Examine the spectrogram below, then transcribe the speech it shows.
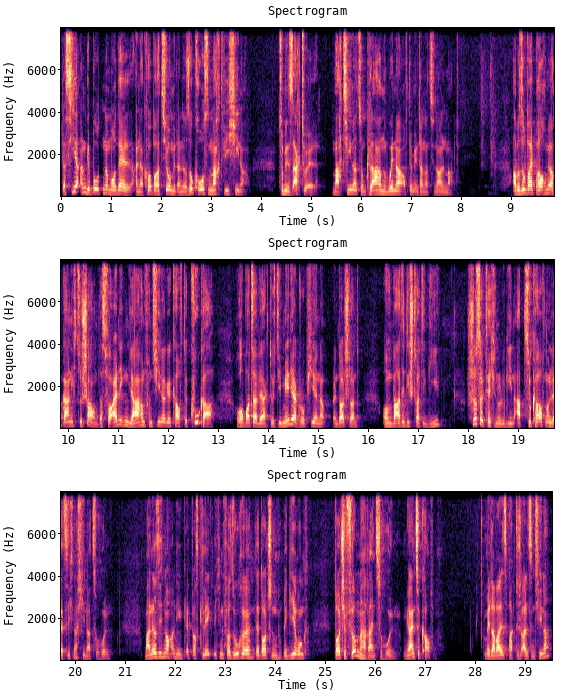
Das hier angebotene Modell einer Kooperation mit einer so großen Macht wie China, zumindest aktuell, macht China zum klaren Winner auf dem internationalen Markt. Aber so weit brauchen wir auch gar nicht zu schauen. Das vor einigen Jahren von China gekaufte KUKA Roboterwerk durch die Media Group hier in Deutschland offenbarte die Strategie, Schlüsseltechnologien abzukaufen und letztlich nach China zu holen. Man erinnert sich noch an die etwas kläglichen Versuche der deutschen Regierung, deutsche Firmen hereinzuholen, um hier einzukaufen. Mittlerweile ist praktisch alles in China.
